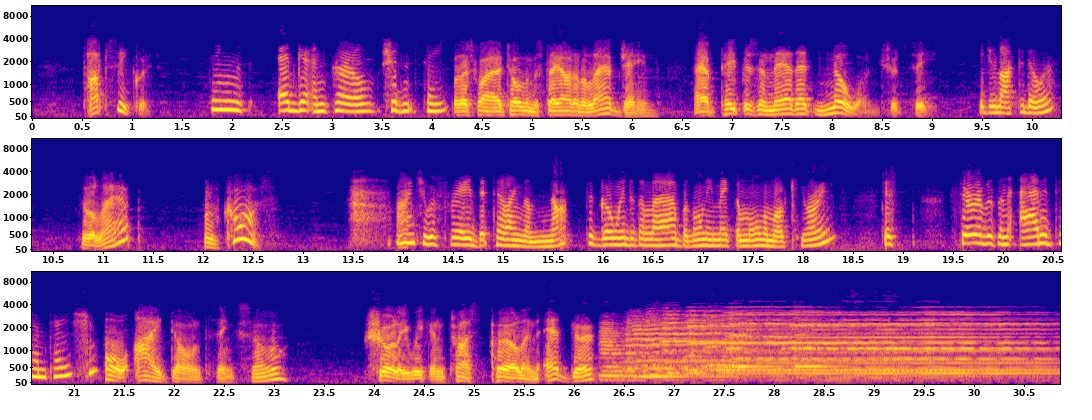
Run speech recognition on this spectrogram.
Top secret. Things Edgar and Pearl shouldn't see? Well, that's why I told them to stay out of the lab, Jane. I have papers in there that no one should see. Did you lock the door? To the lab? Well, of course. Aren't you afraid that telling them not to go into the lab will only make them all the more curious? Just serve as an added temptation? Oh, I don't think so. Surely we can trust Pearl and Edgar.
